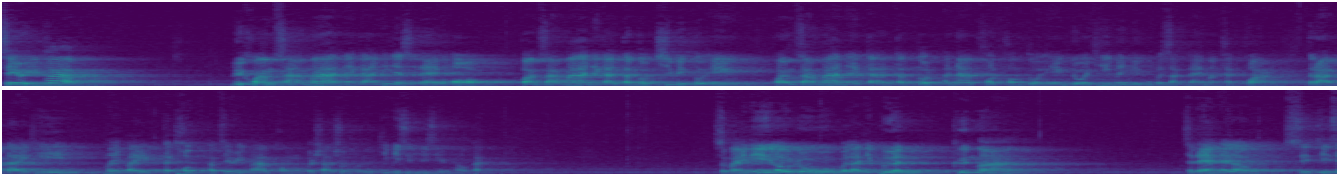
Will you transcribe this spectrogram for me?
เสรีภาพ หรือความสามารถในการที่จะแสดงออก ความสามารถในการกำหนดชีวิตตัวเอง ความสามารถในการกำหนดอนาคตของตัวเอง โดยที่ไม่มีอุปสรรคใดมาขัดขวาง ตราบใดที่ ไม่ไปกระทบกับเสรีภาพของประชาชนคนอื่นที่มีสิทธิมีเสียงเท่ากัน สมัยนี้เราดูเวลาที่เพื่อนขึ้นมาแสดงให้เราสิทธิเส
